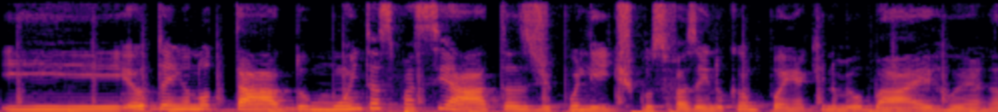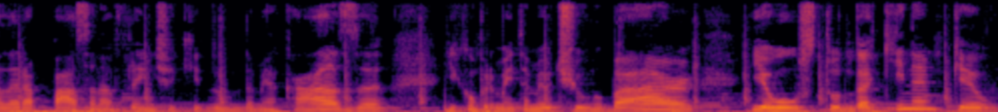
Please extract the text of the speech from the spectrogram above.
e eu tenho notado muitas passeatas de políticos fazendo campanha aqui no meu bairro. E a galera passa na frente aqui do, da minha casa e cumprimenta meu tio no bar. E eu ouço tudo daqui, né? Porque o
